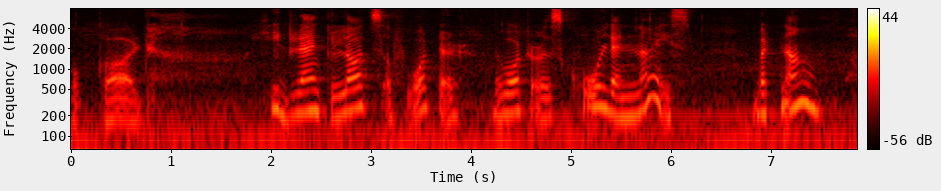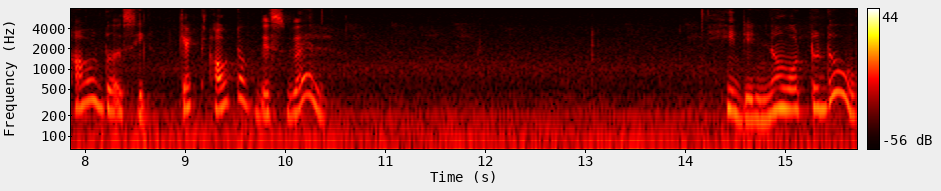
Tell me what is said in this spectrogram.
Oh God! He drank lots of water. The water was cold and nice. But now, how does he get out of this well? He didn't know what to do.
